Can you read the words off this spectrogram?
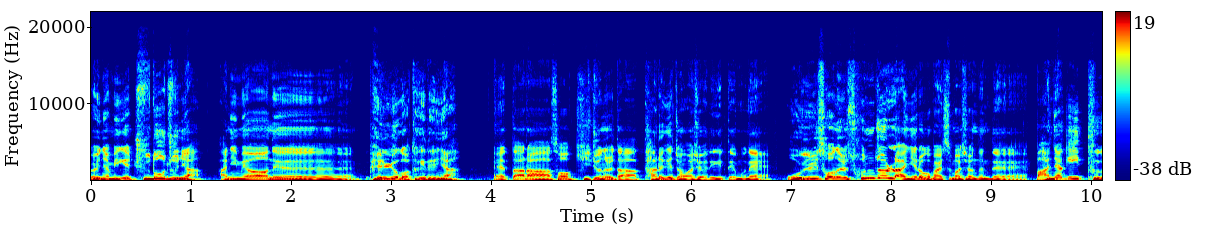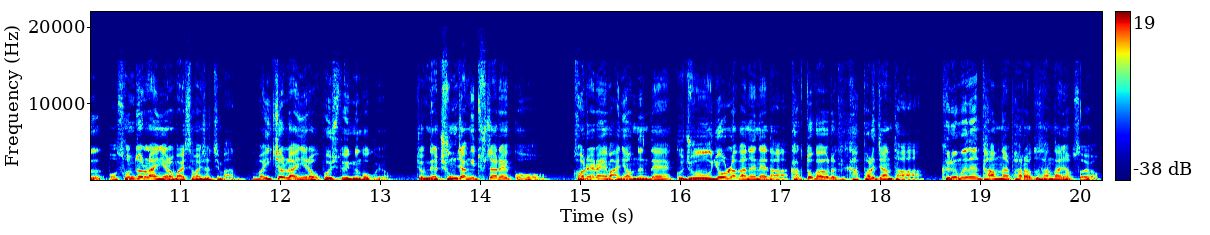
왜냐면 이게 주도주냐 아니면은 밸류가 어떻게 되냐 에 따라서 기준을 다 다르게 정하셔야 되기 때문에 5일선을 손절 라인이라고 말씀하셨는데 만약에 if 뭐 손절 라인이라고 말씀하셨지만 뭐 익절 라인이라고 볼 수도 있는 거고요. 좀 내가 중장기 투자를 했고 거래량이 많이 없는데 꾸준히 올라가는 애다. 각도가 그렇게 가파르지 않다. 그러면은 다음날 팔아도 상관이 없어요.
